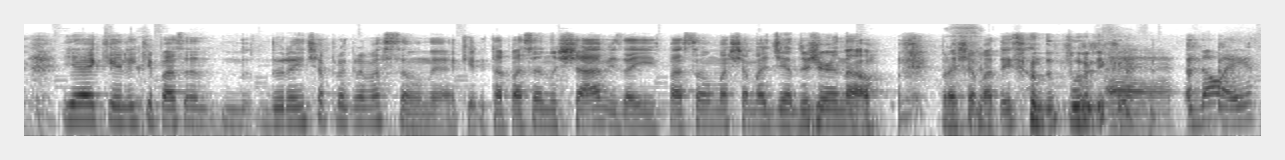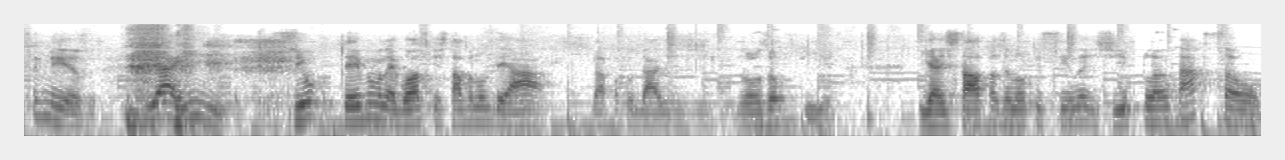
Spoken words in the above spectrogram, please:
E é aquele que passa durante a programação, né? Aquele tá passando Chaves, aí passa uma chamadinha do jornal pra chamar a atenção do público. É, não, é esse mesmo. E aí, se eu- teve um negócio que estava no DA da faculdade de filosofia. E a gente estava fazendo oficina de plantação.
